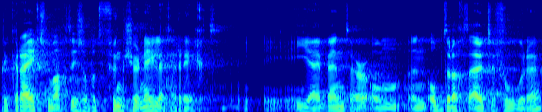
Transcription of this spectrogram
de krijgsmacht is op het functionele gericht. Jij bent er om een opdracht uit te voeren.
